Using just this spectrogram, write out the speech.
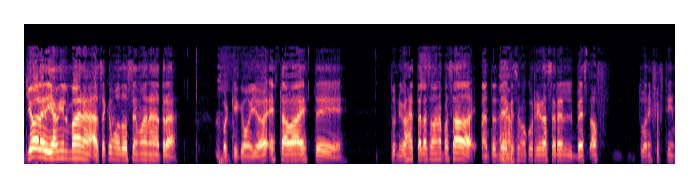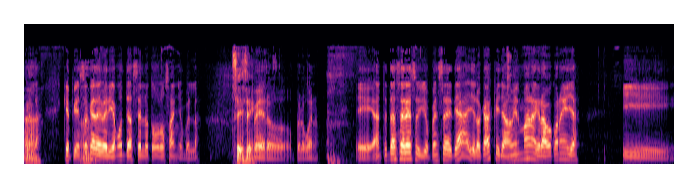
Yo le dije a mi hermana hace como dos semanas atrás, porque como yo estaba, este, tú no ibas a estar la semana pasada, antes de que se me ocurriera hacer el Best of 2015, ¿verdad? Que pienso que deberíamos de hacerlo todos los años, ¿verdad? Sí, sí. Pero, pero bueno, eh, antes de hacer eso, yo pensé, ya, yo lo que hago es que llamo a mi hermana, grabo con ella y,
